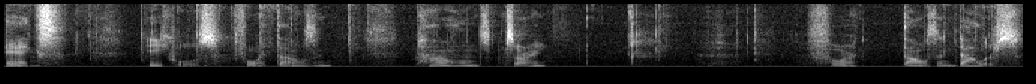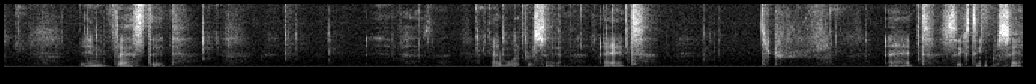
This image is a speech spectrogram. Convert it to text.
x equals 4,000 pounds, I'm sorry, $4,000 invested at what percent? At at 16%,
